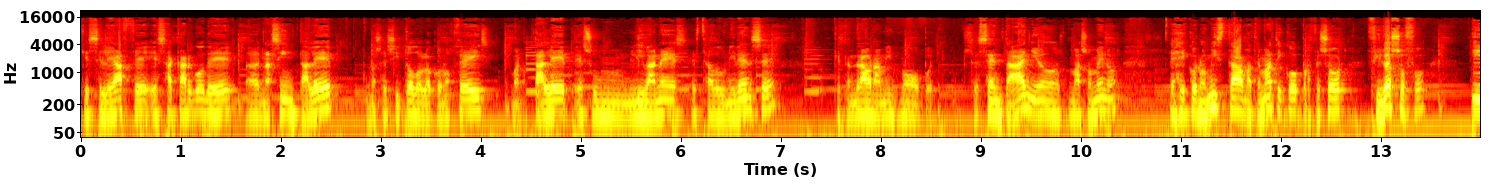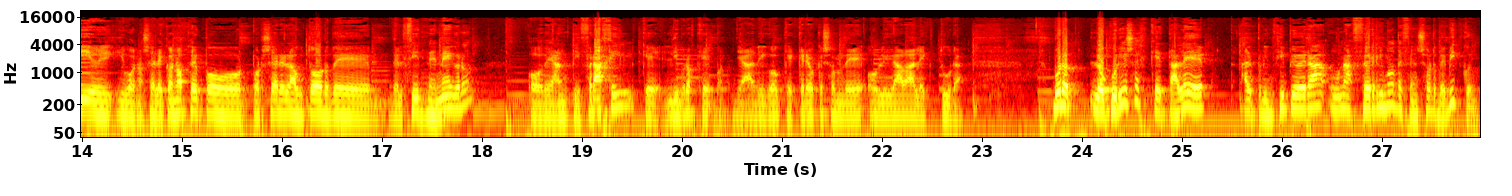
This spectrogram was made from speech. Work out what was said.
que se le hace es a cargo de uh, Nassim Taleb, no sé si todos lo conocéis. Bueno, Taleb es un libanés estadounidense que tendrá ahora mismo pues, 60 años más o menos. Es economista, matemático, profesor, filósofo y, bueno, se le conoce por, ser el autor de, del Cisne Negro o de Antifrágil, que libros que, bueno, ya digo que creo que son de obligada lectura. Bueno, lo curioso es que Taleb al principio era un aférrimo defensor de Bitcoin.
